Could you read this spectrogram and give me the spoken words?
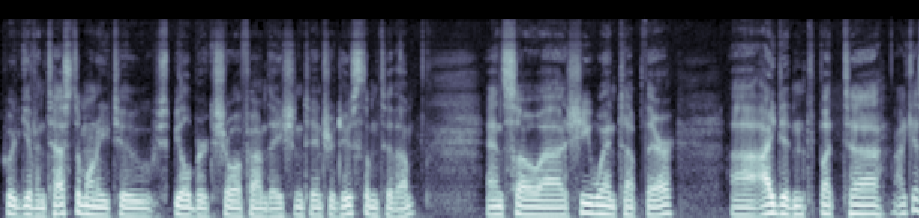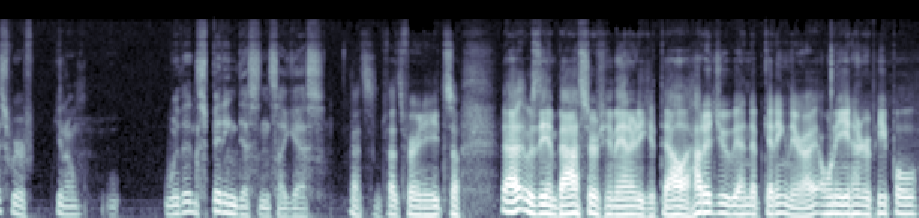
who had given testimony to Spielberg Shoah Foundation to introduce them to them, and so she went up there. I didn't, but I guess we're you know within spitting distance, I guess. That's that's very neat. So that was the ambassador of humanity, Gadala. How did you end up getting there? I, only 800 people.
